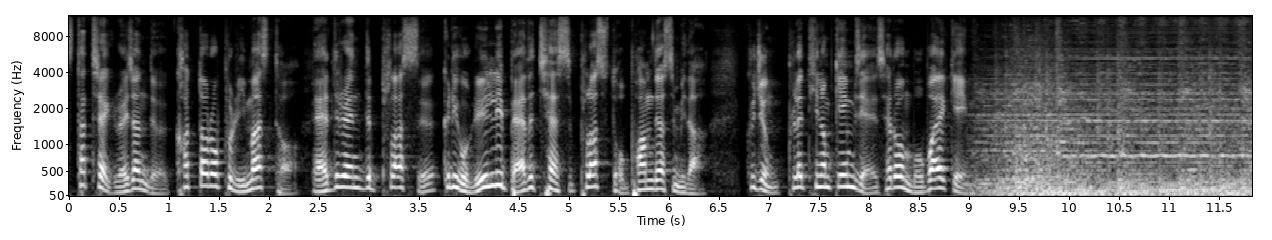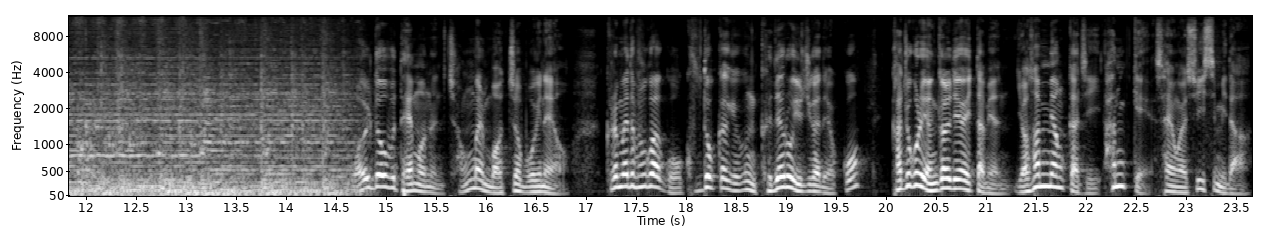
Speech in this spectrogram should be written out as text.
Star Trek Legends, Cut the Rope Remastered, Badland Plus, 그리고 Really Bad Chess Plus도 포함되었습니다. 그중 PlatinumGames의 새로운 모바일 게임 World of Demons는 정말 멋져 보이네요. 그럼에도 불구하고 구독 가격은 그대로 유지가 되었고 가족으로 연결되어 있다면 6명까지 함께 사용할 수 있습니다.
